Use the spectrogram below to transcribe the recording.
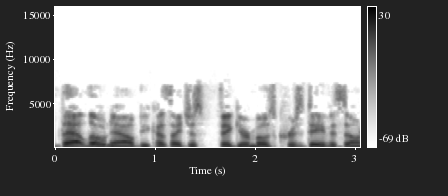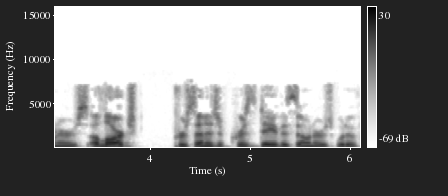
that low now because I just figure most Chris Davis owners, a large percentage of Chris Davis owners would have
